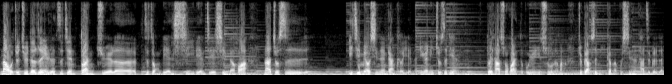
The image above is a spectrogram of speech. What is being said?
那我就觉得人与人之间断绝了这种联系、连接性的话，那就是。已经没有信任感可言了，因为你就是连对他说话你都不愿意说了嘛，就表示你根本不信任他这个人，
